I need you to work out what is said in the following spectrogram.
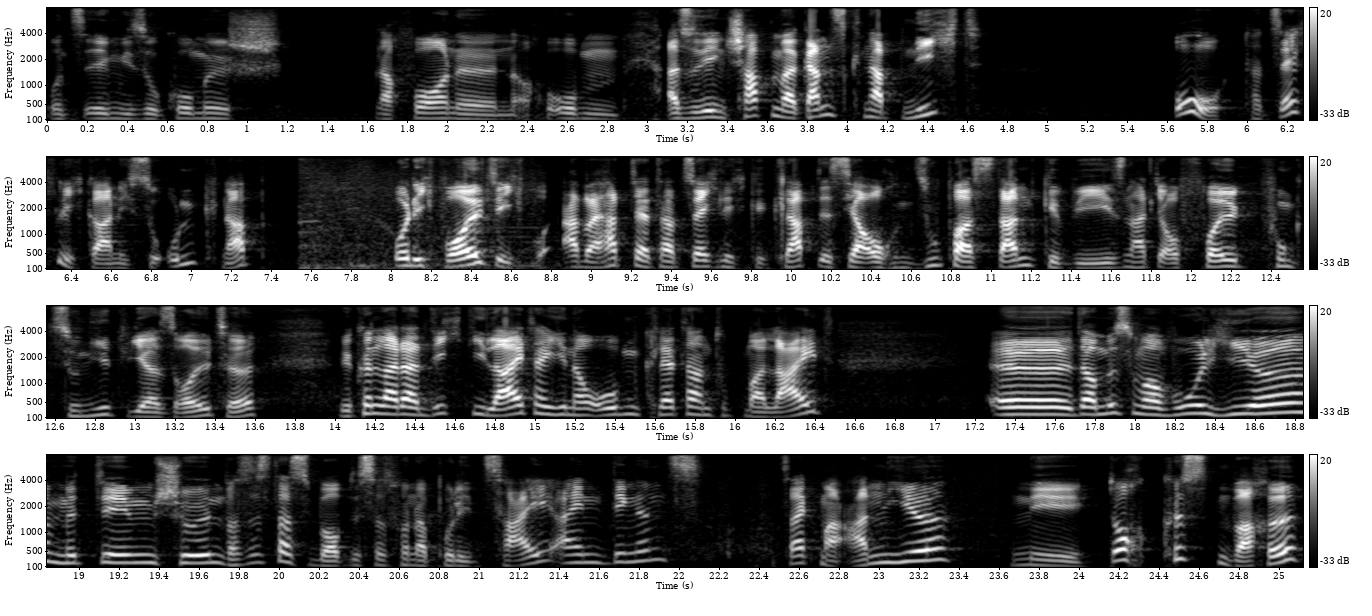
uns irgendwie so komisch nach vorne, nach oben... Also den schaffen wir ganz knapp nicht. Oh, tatsächlich gar nicht so unknapp. Und ich wollte, ich, aber hat ja tatsächlich geklappt, ist ja auch ein super Stunt gewesen, hat ja auch voll funktioniert, wie er sollte. Wir können leider nicht die Leiter hier nach oben klettern, tut mir leid. Äh, da müssen wir wohl hier mit dem schönen, was ist das überhaupt? Ist das von der Polizei ein Dingens? Zeig mal an hier. Nee, doch, Küstenwache.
